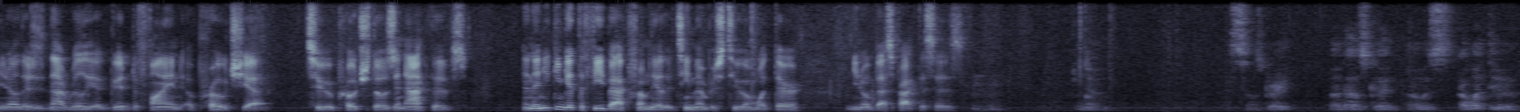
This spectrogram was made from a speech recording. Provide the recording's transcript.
You know, there's not really a good defined approach yet to approach those inactives. And then you can get the feedback from the other team members too on what their, you know, best practices. Mm-hmm. Okay. That sounds great. Oh, that was good. I was I went through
